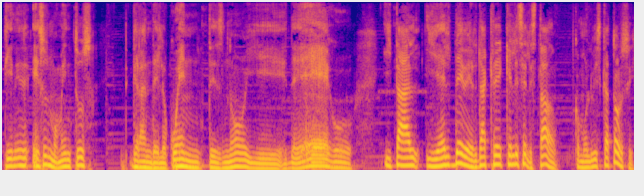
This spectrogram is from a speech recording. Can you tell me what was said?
tiene esos momentos grandelocuentes, ¿no? Y de ego y tal. Y él de verdad cree que él es el Estado, como Luis XIV.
